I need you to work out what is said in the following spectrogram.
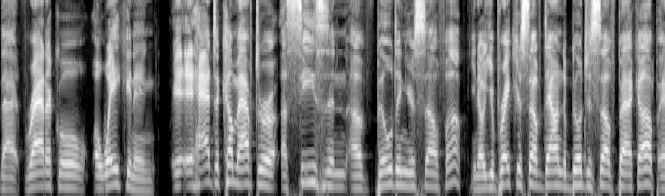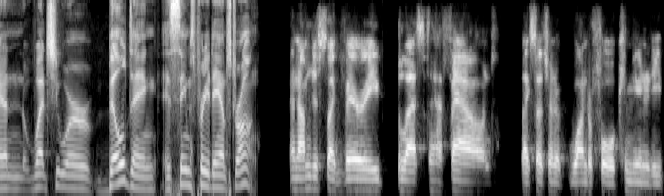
That radical awakening it, it had to come after a season of building yourself up. You know, you break yourself down to build yourself back up, and what you were building, it seems pretty damn strong. And I'm just like very blessed to have found like such a wonderful community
